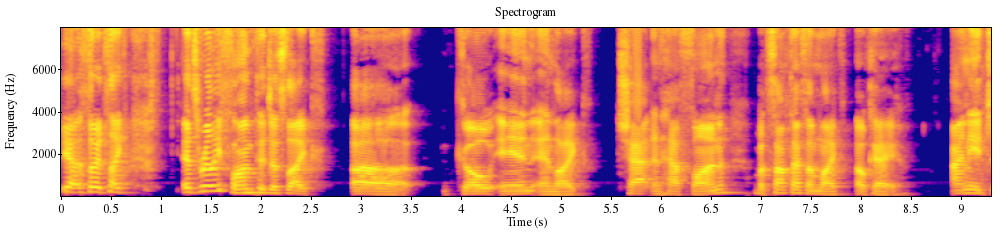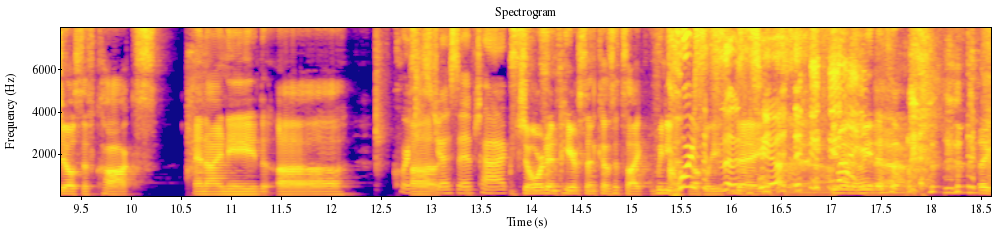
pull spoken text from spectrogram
yeah, so it's like it's really fun to just like uh go in and like chat and have fun, but sometimes I'm like, okay, I need Joseph Cox and I need uh Of course, Uh, it's Joseph Cox. Jordan Pearson because it's like we need Of course, a W it's those today. two. You know what I mean? Yeah. Like, Like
